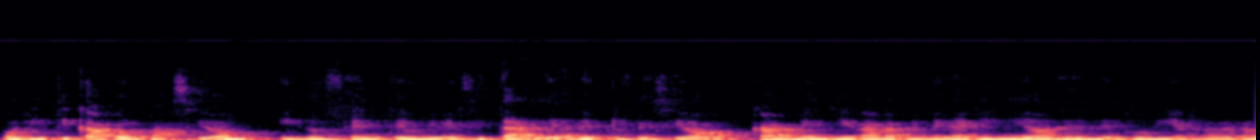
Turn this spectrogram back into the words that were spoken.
Política por pasión y docente universitaria de profesión, Carmen llega a la primera línea desde el gobierno la,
